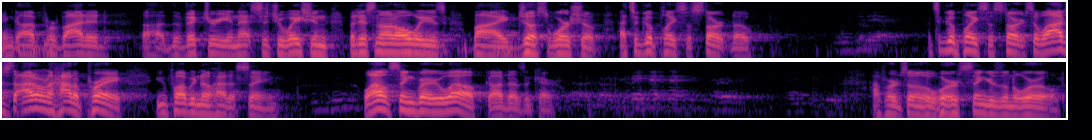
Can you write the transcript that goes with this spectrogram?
and God provided uh, the victory in that situation, but it's not always by just worship. That's a good place to start, though. That's a good place to start. So, well, I just I don't know how to pray. You probably know how to sing. Well, I don't sing very well. God doesn't care. I've heard some of the worst singers in the world,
